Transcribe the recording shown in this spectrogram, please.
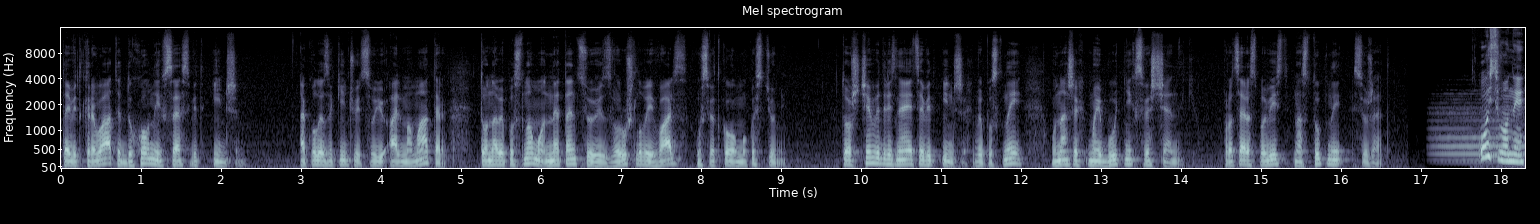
та відкривати духовний всесвіт іншим. А коли закінчують свою альма-матер, то на випускному не танцюють зворушливий вальс у святковому костюмі. Тож чим відрізняється від інших випускний у наших майбутніх священників? Про це розповість наступний сюжет. Ось вони,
